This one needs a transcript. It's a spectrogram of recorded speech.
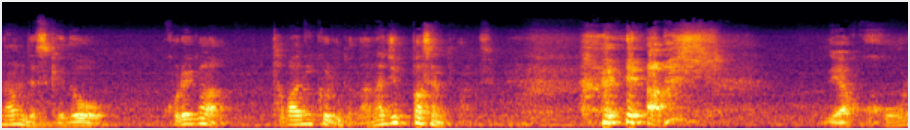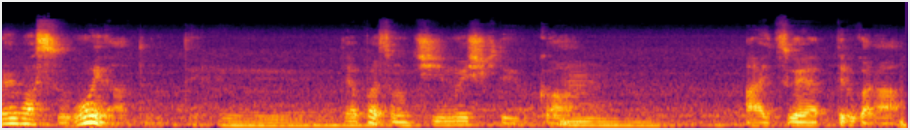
なんですけどこれが束に来ると70%なんですよ。いやこれはすごいなと思って。やっぱりそのチーム意識というか、うん。あいつがやってるから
